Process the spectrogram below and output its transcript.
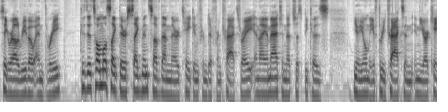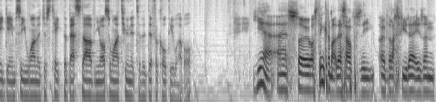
sega rally revo n3 because it's almost like there's segments of them that are taken from different tracks right and i imagine that's just because you know you only have three tracks in, in the arcade game so you want to just take the best of and you also want to tune it to the difficulty level Yeah, uh, so I was thinking about this obviously over the last few days, and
